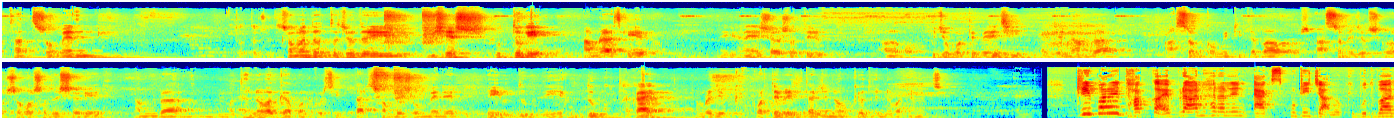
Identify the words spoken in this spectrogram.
অর্থাৎ সোমেন সোমেন দত্ত চৌধুরীর বিশেষ উদ্যোগে আমরা আজকে এখানে সরস্বতীর পুজো করতে পেরেছি। তার জন্য আমরা আশ্রম কমিটিতে বা আশ্রমের যে সকল সদস্যকে আমরা ধন্যবাদ জ্ঞাপন করছি। তার সঙ্গে সৌমেনের এই উদ্যোগ নিয়ে উদ্যোগ থাকায় আমরা যে করতে পেরেছি তার জন্য ওকেও ধন্যবাদ জানাচ্ছি। ট্রিপারের ধাক্কায় প্রাণ হারালেন এক স্কুটি চালক। বুধবার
